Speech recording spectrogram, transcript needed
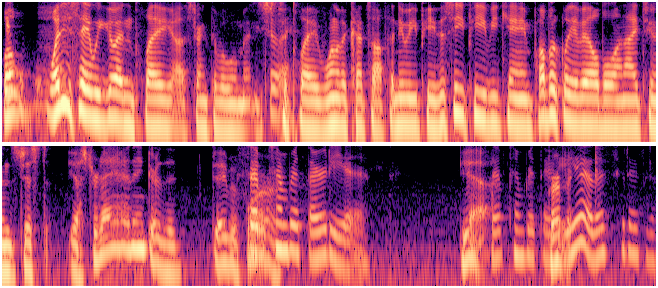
Well, what do you say we go ahead and play uh, "Strength of a Woman"? Just to play one of the cuts off the new EP. This EP became publicly available on iTunes just yesterday, I think, or the day before. September 30th. Yeah. September 30th. Perfect. Yeah, that's two days ago.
